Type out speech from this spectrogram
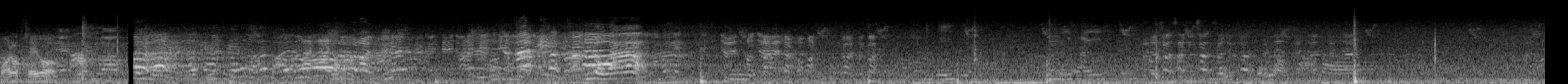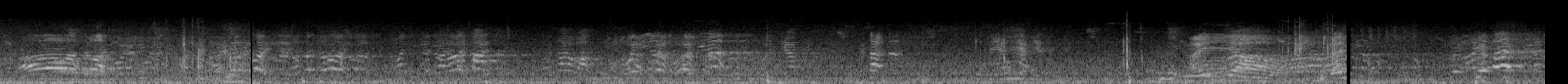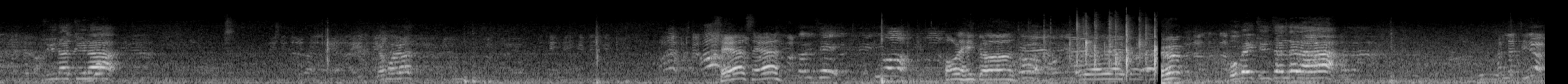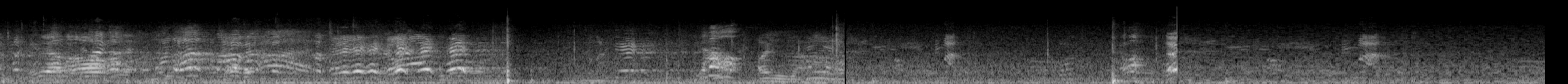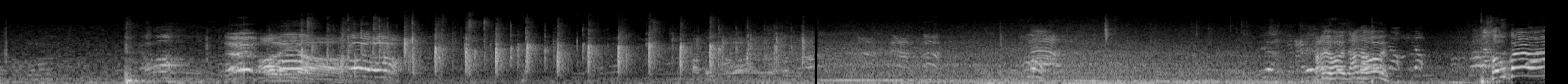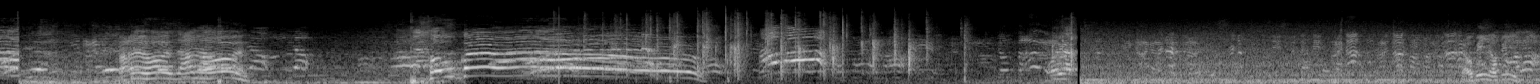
玩落水喎。你啊！啊，哎呀！转啊转啊！有冇人？射啊射啊！多你起脚，冇俾转身得啦！哎呀！哎呀！đánh thôi đánh thôi sâu cá đánh thôi đánh thôi sâu cá Hãy subscribe cho kênh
